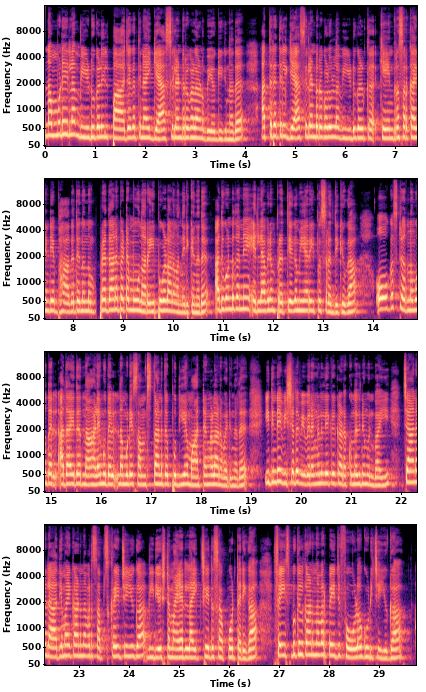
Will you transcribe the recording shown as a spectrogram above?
നമ്മുടെ എല്ലാം വീടുകളിൽ പാചകത്തിനായി ഗ്യാസ് സിലിണ്ടറുകളാണ് ഉപയോഗിക്കുന്നത്. അത്തരത്തിൽ ഗ്യാസ് സിലിണ്ടറുകളുള്ള വീടുകൾക്ക് കേന്ദ്ര സർക്കാരിന്റെ ഭാഗത്തു നിന്നും പ്രധാനപ്പെട്ട മൂന്ന് അറിയിപ്പുകളാണ് വന്നിരിക്കുന്നത്. അതുകൊണ്ട് തന്നെ എല്ലാവരും പ്രത്യേകം ഈ അറിയിപ്പ് ശ്രദ്ധിക്കുക. ഓഗസ്റ്റ് ഒന്ന് മുതൽ അതായത് നാളെ മുതൽ നമ്മുടെ സംസ്ഥാനത്ത് പുതിയ മാറ്റങ്ങളാണ് വരുന്നത്. ഇതിന്റെ വിശദ വിവരങ്ങളിലേക്ക് കടക്കുന്നതിന് മുൻപായി ചാനൽ ആദ്യമായി കാണുന്നവർ സബ്സ്ക്രൈബ് ചെയ്യുക വീഡിയോ ഇഷ്ടമായാൽ ലൈക്ക് ചെയ്ത് സപ്പോർട്ട് തരിക ഫേസ്ബുക്കിൽ കാണുന്നവർ പേജ് ഫോളോ കൂടി ചെയ്യുക.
